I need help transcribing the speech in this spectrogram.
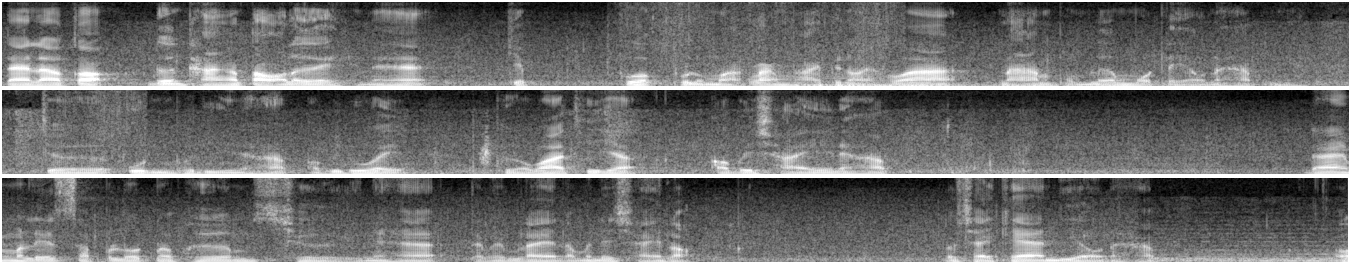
แต่แล้วก็เดินทางกันต่อเลยนะฮะเก็บพวกผลไม้ล่างไม้ไปหน่อยเพราะว่าน้ำผมเริ่มหมดแล้วนะครับเนี่ยเจออุ่นพอดีนะครับ เอาไปด้วย เผื่อว่าที่จะเอาไปใช้นะครับ ได้มเมล็ดสับปะรดมาเพิ่มเฉยนะฮะ แต่ไม่เป็นไรเราไม่ได้ใช้หรอก เราใช้แค่อันเดียวนะครับ โอ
